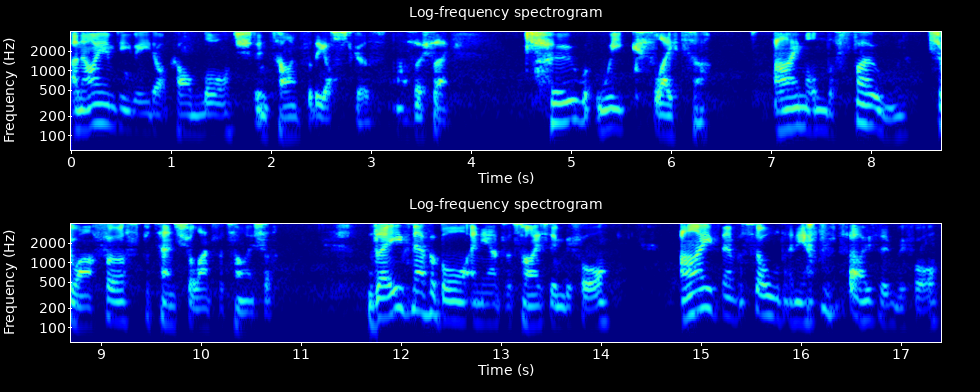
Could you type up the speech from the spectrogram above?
and IMDb.com launched in time for the Oscars, as I say. Two weeks later, I'm on the phone to our first potential advertiser. They've never bought any advertising before. I've never sold any advertising before.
